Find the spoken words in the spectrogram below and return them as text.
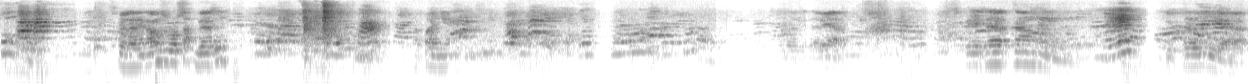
sini. Sepedanya kamu rusak gak sih? Apanya? Sepeda kamu. Hah? Kita lihat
